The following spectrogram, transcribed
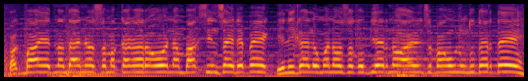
Pagbayad ng danyo sa magkakaroon ng vaccine side effect, illegal umano sa gobyerno ayon sa Pangulong Duterte.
